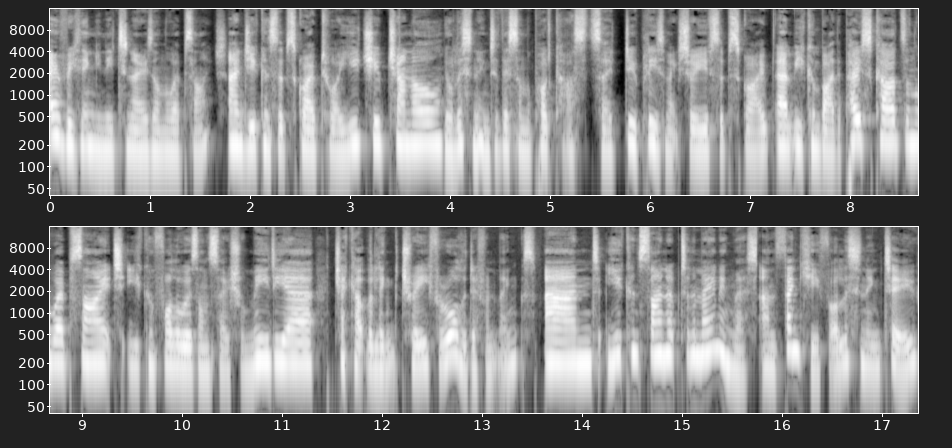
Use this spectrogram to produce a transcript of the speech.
Everything you need to know is on the website, and you can subscribe to our YouTube channel. You're listening to this on the podcast, so do please make sure you've subscribed. Um, you can buy the postcards on the website. You can follow us on social media. Check out the link tree for all the different links, and you can sign up to the mailing list. And thank you for listening to.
